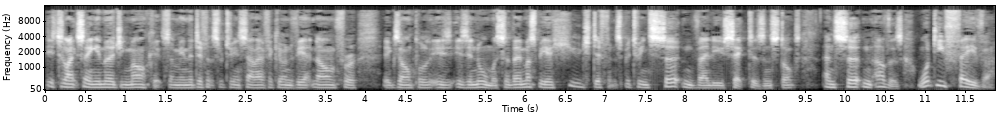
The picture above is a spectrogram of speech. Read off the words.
It's like saying emerging markets. I mean, the difference between South Africa and Vietnam, for example, is, is enormous. So there must be a huge difference between certain value sectors and stocks and certain others. What do you favour?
